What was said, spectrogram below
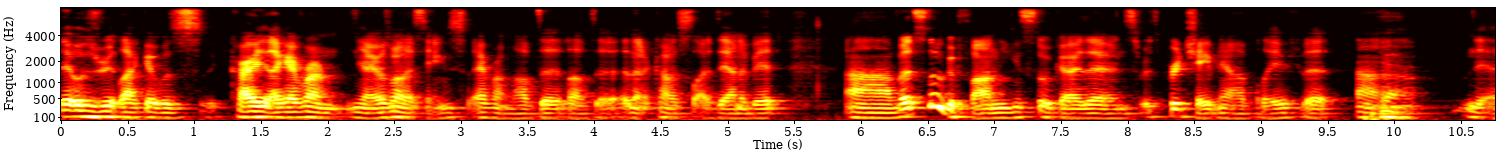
it was re- like it was crazy. Like everyone, you know, it was one of those things. Everyone loved it, loved it, and then it kind of slowed down a bit. Uh, but it's still good fun. You can still go there, and it's, it's pretty cheap now, I believe. But uh, Yeah. yeah.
